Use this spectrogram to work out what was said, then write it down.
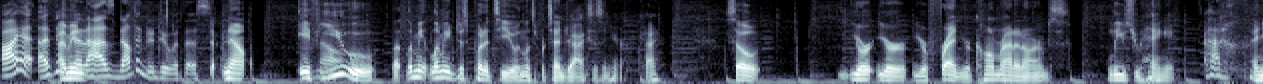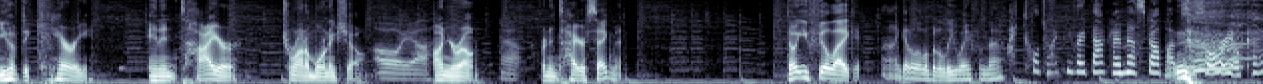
I I think I mean- that has nothing to do with this. Now, if No. you let, let me let me just put it to you, and let's pretend Jax is in here. Okay, so your your your friend, your comrade in arms, leaves you hanging, Adam. and you have to carry an entire Toronto morning show Oh yeah. on your own Yeah. for an entire segment. Don't you feel like I get a little bit of leeway from that? I told you I'd be right back. I messed up. I'm so sorry. Okay.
